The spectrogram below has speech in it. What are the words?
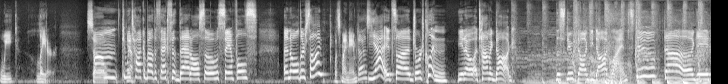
week later. So, Um, Can we talk about the fact that that also samples an older song? What's My Name does? Yeah, it's uh, George Clinton, you know, Atomic Dog. The Snoop Doggy Dogg line. Snoop Doggy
